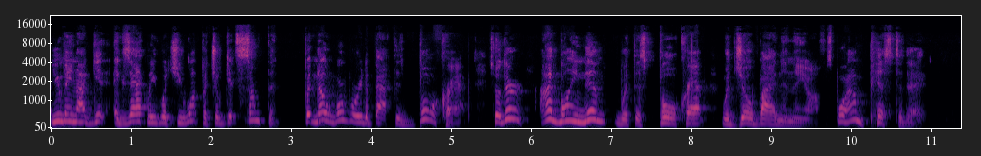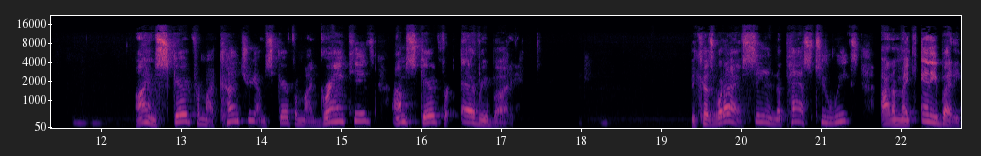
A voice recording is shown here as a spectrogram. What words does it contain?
you may not get exactly what you want, but you'll get something. But no, we're worried about this bull crap. So they're I blame them with this bull crap with Joe Biden in the office. Boy, I'm pissed today. Mm-hmm. I am scared for my country. I'm scared for my grandkids. I'm scared for everybody. Because what I have seen in the past two weeks ought to make anybody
